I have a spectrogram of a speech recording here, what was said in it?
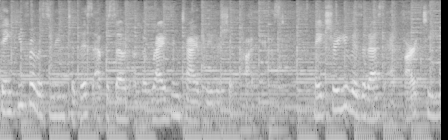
Thank you for listening to this episode of the Rising Tide Leadership Podcast. Make sure you visit us at rtclc.com.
